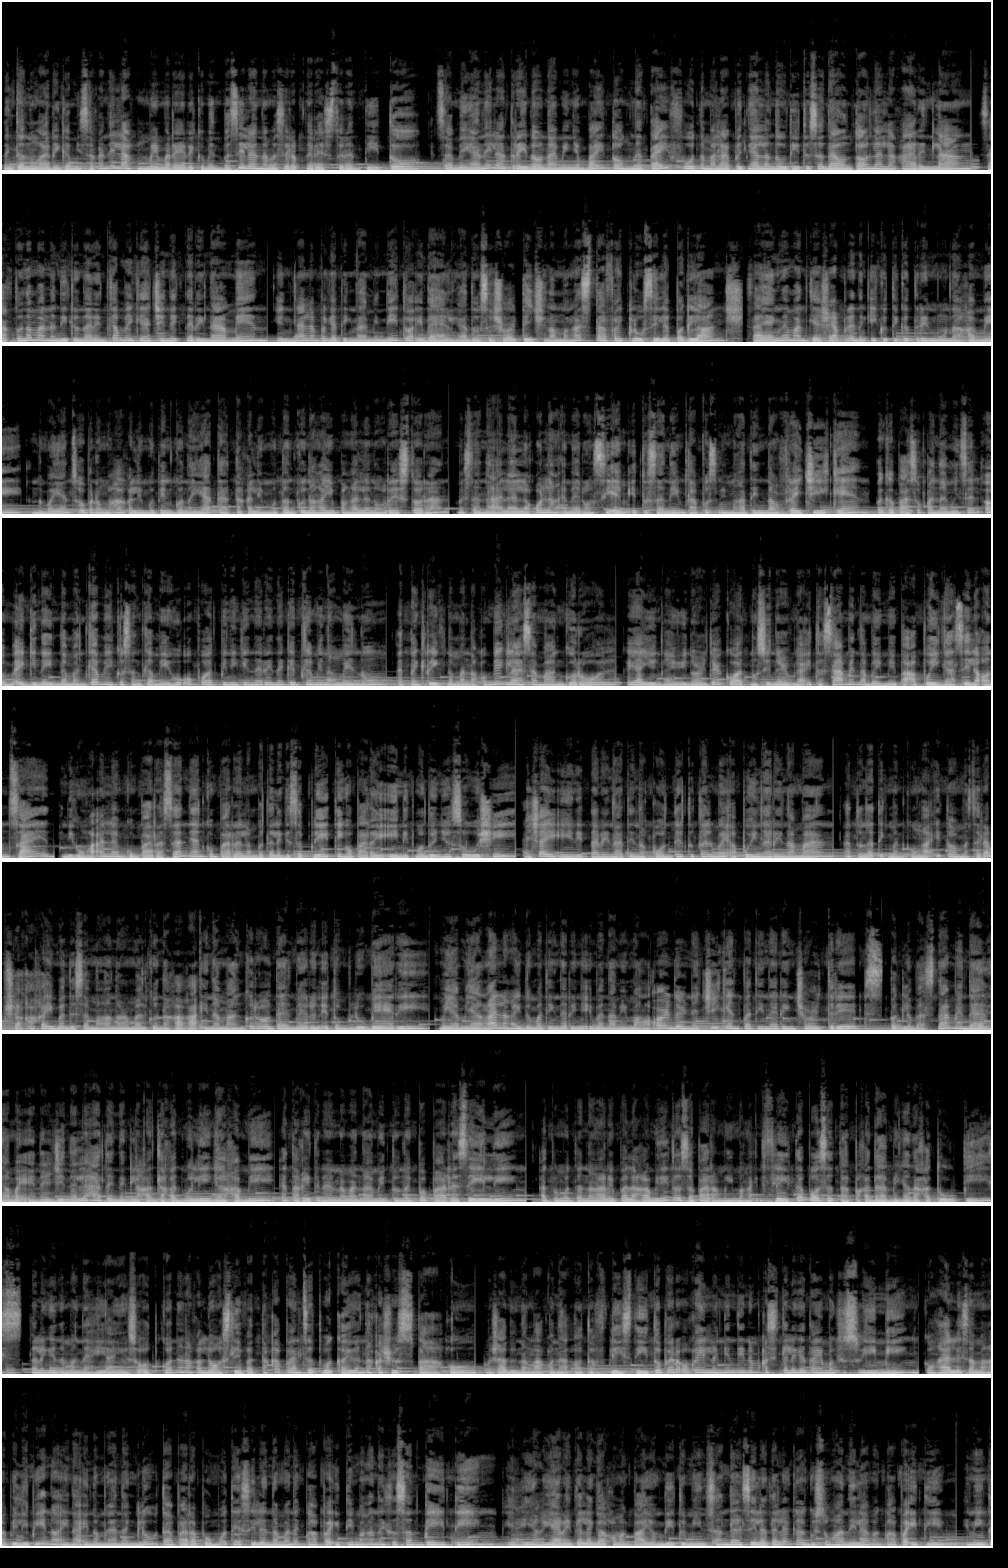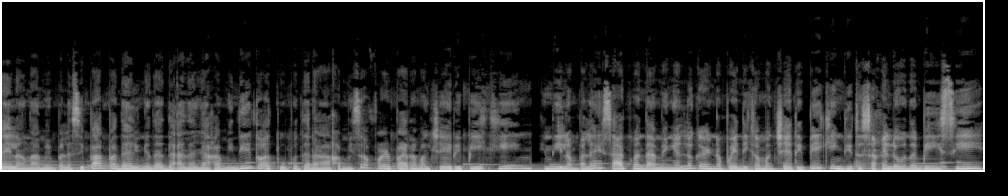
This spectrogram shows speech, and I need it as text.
Nagtanong nga rin kami sa kanila kung may marerecommend ba sila na masarap na restaurant dito. At sabi nga nila try daw namin yung Baitong na Thai food na malapit nga lang daw dito sa downtown lalakarin lang. Sakto naman nandito na rin kami kaya chinek na rin namin. Yun nga lang pagdating namin dito ay dahil nga daw sa shortage ng mga staff ay close sila pag lunch. Sayang naman kaya syempre nag-ikot-ikot rin muna kami. Ano ba yan? Sobrang makakalimutin ko na yata. Nakalimutan ko na nga yung pangalan ng restaurant. Basta naalala ko lang ay merong CM ito sa name tapos may mga tindang fried chicken. Pagkapasok ka namin sa loob ay ginaid naman kami kung saan kami uupo at binigyan na rin agad kami ng menu. At nag-crave naman ako bigla sa mango roll. Kaya yun nga yung in-order ko at nung sinerve nga ito sa amin abay may paapoy nga sila on side. Hindi ko nga alam kung para saan yan, kung para lang ba talaga sa plating o para iinit mo dun yung sushi. Ay siya, iinit na rin natin ng konti. Total may apoy na rin naman. At nung natikman ko nga ito, masarap siya kakaiba doon sa mga normal ko nakakain na mango roll dahil meron itong blueberry. Maya-maya nga lang ay dumating na rin yung iba namin mga order na chicken pati na rin short ribs. Paglabas namin dahil nga may energy na lahat ay naglakad-lakad muli nga kami. At nakita na naman namin itong nagpaparasailing. At pumunta na nga rin pala kami dito sa parang may mga inflatables at napakadami nga naka two piece. Talaga namang nahiya yung suot ko na naka long sleeve at naka pants at wag kayo naka shoes pa ako. Masyado na nga ako na out of place dito pero okay lang hindi naman kasi talaga tayo magsuswimming. Kung halos ang mga Pilipino ay nainom nga ng gluta para pumuti sila naman nagpapaitim mga nagsasunbathing. Kaya hiyang-hiyari talaga ako magpayong dito minsan dahil sila talaga gusto nga nila magpapaitim. Hinintay lang namin pala si Papa dahil nga dadaanan nga kami dito at pupunta na nga kami sa far para mag cherry picking. Hindi lang pala isa at madami nga lugar na pwede ka mag cherry picking dito sa Kelowna, BC.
